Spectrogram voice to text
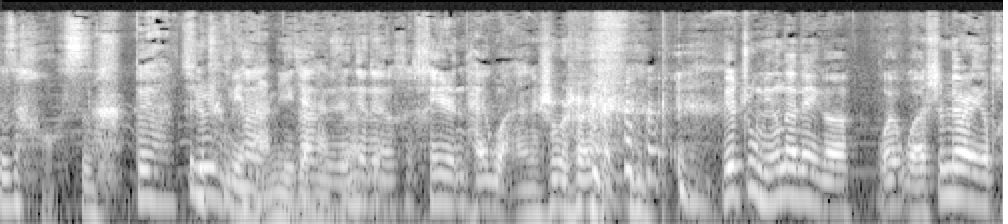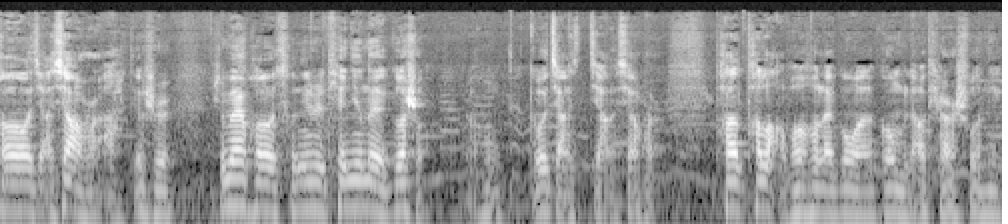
这是好事啊，对啊，就是你看，你难理解还是看人家那个黑黑人台馆是不是？因为著名的那个，我我身边一个朋友讲笑话啊，就是身边朋友曾经是天津的歌手，然后给我讲讲笑话。他他老婆后来跟我跟我们聊天说那个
